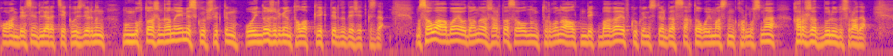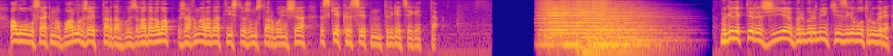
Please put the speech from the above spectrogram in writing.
Қоғам белсенділері тек өздерінің мұң мұқтажын ғана емес көпшіліктің ойында жүрген талап тілектерді де жеткізді. Мысалы абай ауданы жартас ауылының тұрғыны алтынбек бағаев көкөністерді сақтау қоймасының құрылысына қаражат бөлуді сұрады. Ал облыс әкімі барлық жайттарды өзі қадағалап жақын арада тиісті жұмыстар бойынша іске кірісетінін тілге мүгедектер жиі бір-бірімен кезігіп отыру керек.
